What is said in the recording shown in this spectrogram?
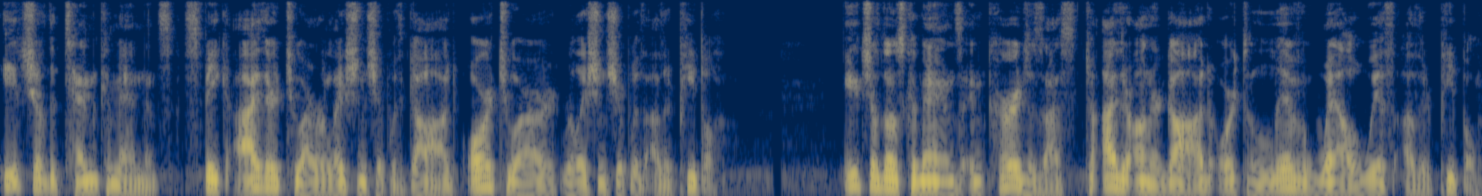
each of the Ten Commandments speak either to our relationship with God or to our relationship with other people. Each of those commands encourages us to either honor God or to live well with other people.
